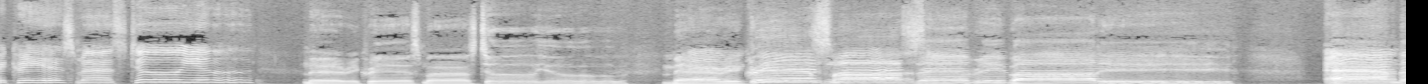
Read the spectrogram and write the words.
Merry Christmas to you. Merry Christmas to you. Merry Christmas, everybody. And a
